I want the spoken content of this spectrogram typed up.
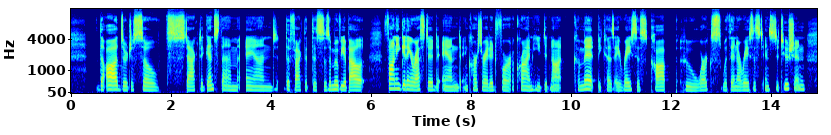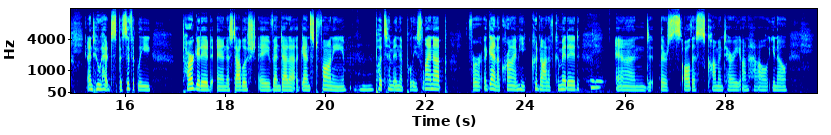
the odds are just so stacked against them and the fact that this is a movie about Fonny getting arrested and incarcerated for a crime he did not commit because a racist cop who works within a racist institution and who had specifically targeted and established a vendetta against Fonny mm-hmm. puts him in the police lineup for again a crime he could not have committed and there's all this commentary on how you know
